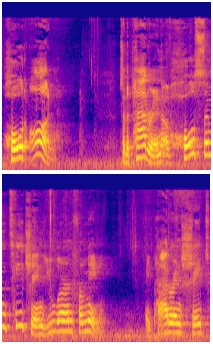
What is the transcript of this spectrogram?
hold on to the pattern of wholesome teaching you learned from me, a pattern shaped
